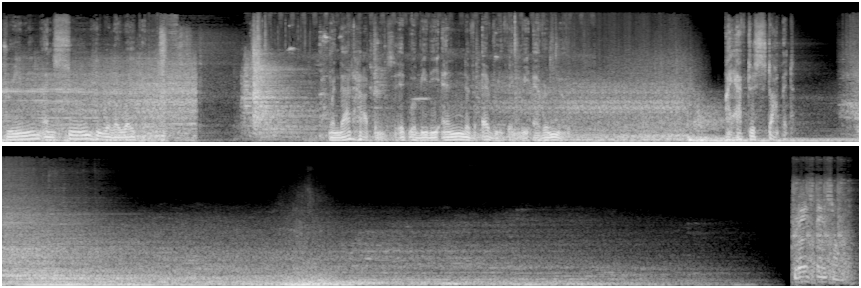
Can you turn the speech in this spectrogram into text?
dreaming, and soon he will awaken. When that happens, it will be the end of everything we ever knew. I have to stop it. PlayStation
